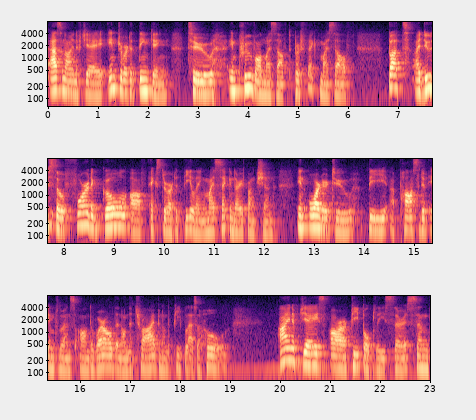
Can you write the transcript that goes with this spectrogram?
as an INFJ, introverted thinking to improve on myself, to perfect myself. But I do so for the goal of extroverted feeling, my secondary function, in order to be a positive influence on the world and on the tribe and on the people as a whole. INFJs are people pleasers and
